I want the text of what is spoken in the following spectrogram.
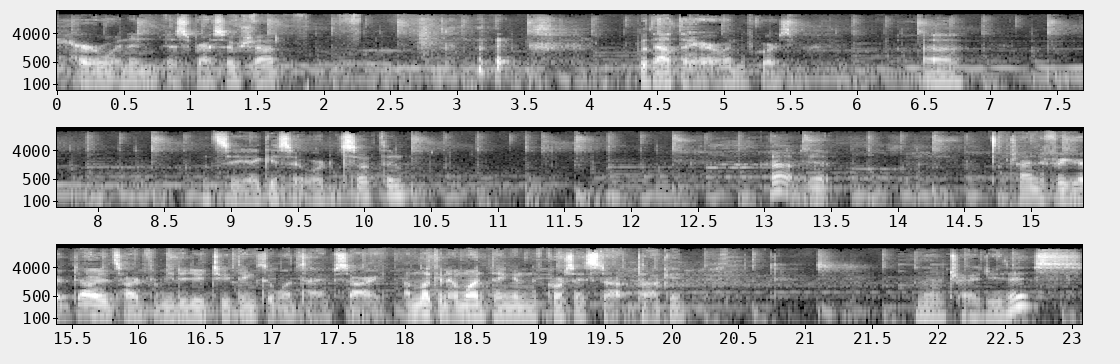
heroin and espresso shot. Without the heroin, of course. Uh, Let's see, I guess I ordered something. Oh, yeah. Trying to figure out. Oh, it's hard for me to do two things at one time. Sorry. I'm looking at one thing and of course I stop talking. And then try to do this.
